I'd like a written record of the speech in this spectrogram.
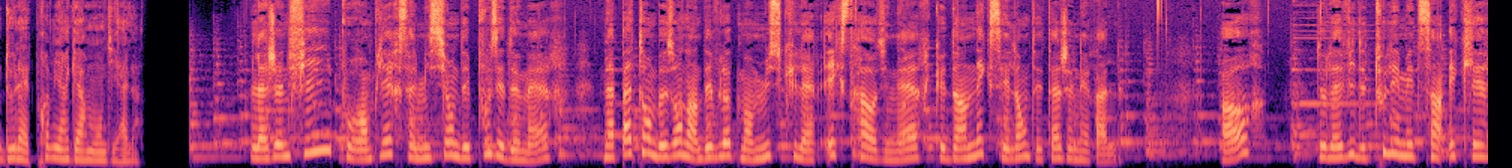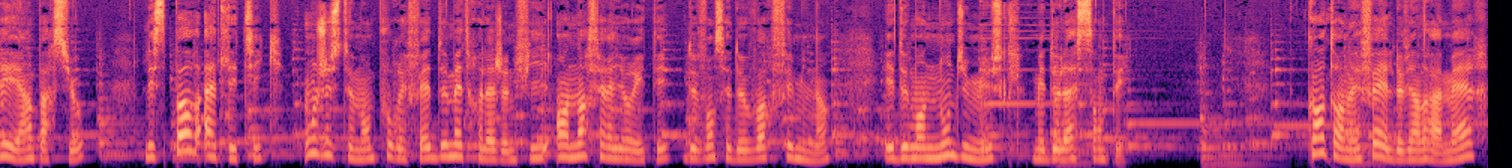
de la Première Guerre mondiale. La jeune fille, pour remplir sa mission d'épouse et de mère, n'a pas tant besoin d'un développement musculaire extraordinaire que d'un excellent état général. Or, de l'avis de tous les médecins éclairés et impartiaux, les sports athlétiques ont justement pour effet de mettre la jeune fille en infériorité devant ses devoirs féminins et demandent non du muscle mais de la santé. Quand en effet elle deviendra mère,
